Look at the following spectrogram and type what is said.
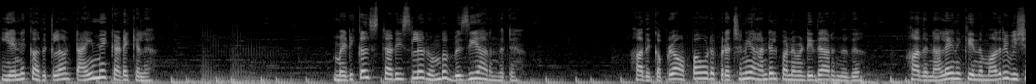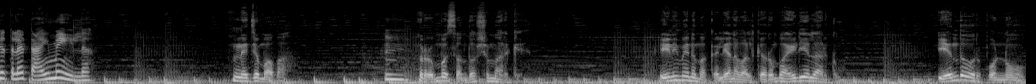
எனக்கு அதுக்கெல்லாம் டைமே கிடைக்கல. மெடிக்கல் ஸ்டடீஸில் ரொம்ப பிஸியாக இருந்துட்டேன். அதுக்கப்புறம் அப்பாவோட பிரச்சனையை ஹேண்டில் பண்ண வேண்டியதாக இருந்தது. அதனால எனக்கு இந்த மாதிரி விஷயத்தில் டைமே இல்லை. நிஜமாவா? ரொம்ப சந்தோஷமா இருக்கு. இனிமே நம்ம கல்யாண வாழ்க்கை ரொம்ப ஐடியலா இருக்கும். எந்த ஒரு பொண்ணும்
